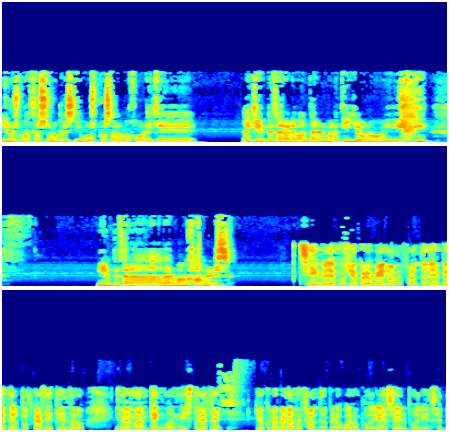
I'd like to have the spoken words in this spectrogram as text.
y los mazos son opresivos, pues a lo mejor hay que, hay que empezar a levantar el martillo, ¿no? Y, empezar a, dar Van Hammers. Sí, veremos. Yo creo que no hace falta, ¿eh? Empecé el podcast diciéndolo y me mantengo en mis 13. Yo creo que no hace falta, pero bueno, podría ser, podría ser.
